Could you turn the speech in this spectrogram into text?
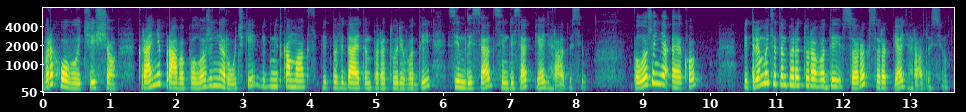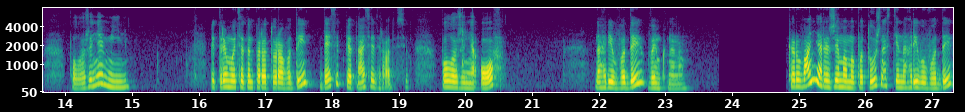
враховуючи, що крайнє праве положення ручки, відмітка Max, відповідає температурі води 70-75 градусів. Положення Еко підтримується температура води 40-45 градусів. Положення Мінь. Підтримується температура води 10-15 градусів. Положення OFF. Нагрів води вимкнено. Керування режимами потужності нагріву води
